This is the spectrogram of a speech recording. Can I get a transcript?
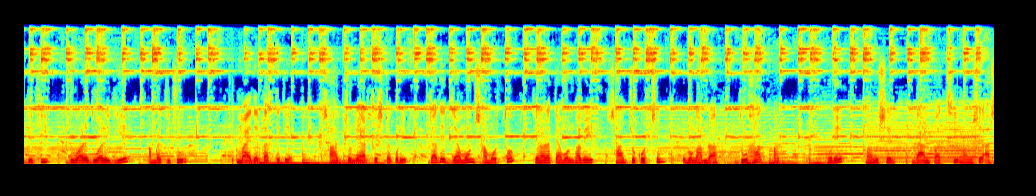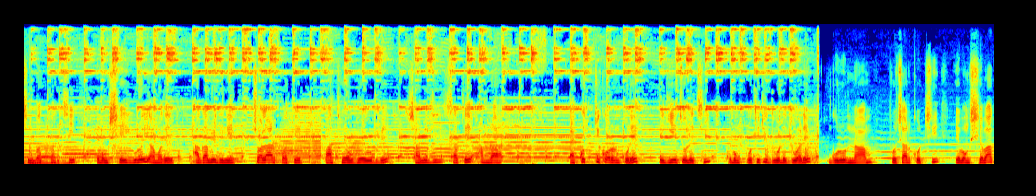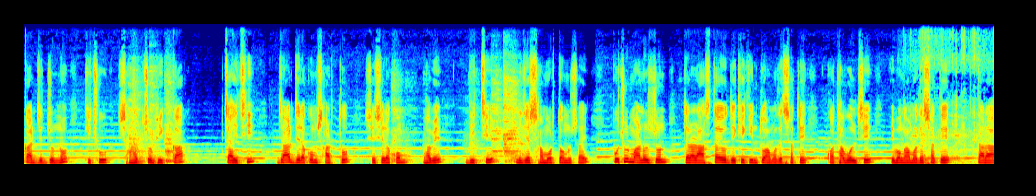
দেখি দুয়ারে দুয়ারে গিয়ে আমরা কিছু মায়েদের কাছ থেকে সাহায্য নেওয়ার চেষ্টা করি। যাদের যেমন সামর্থ্য, তেনারা তেমনভাবেই সাহায্য করছেন এবং আমরা দু হাত ভরে মানুষের দান পাচ্ছি, মানুষের আশীর্বাদ পাচ্ছি এবং সেইগুলোই আমাদের আগামী দিনে চলার পথের পাথেয় হয়ে উঠবে। স্বামীজির সাথে আমরা একত্রীকরণ করে এগিয়ে চলেছি এবং প্রতিটি দুয়ারে দুয়ারে গুরুর নাম প্রচার করছি এবং সেবা কার্যের জন্য কিছু সাহায্য, ভিক্ষা চাইছি। যার যেরকম স্বার্থ, সে সেরকমভাবে দিচ্ছে নিজের সামর্থ্য অনুসারে। প্রচুর মানুষজন যারা রাস্তায়ও দেখে কিন্তু আমাদের সাথে কথা বলছে এবং আমাদের সাথে তারা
